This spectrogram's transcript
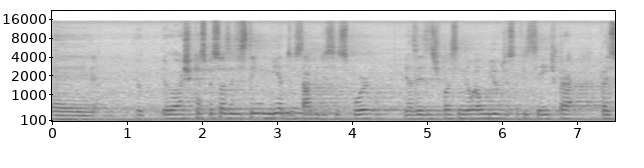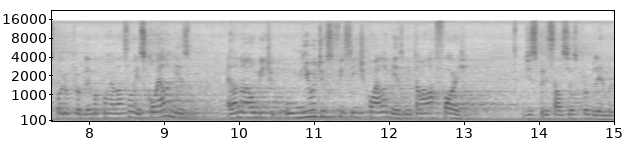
é, eu, eu acho que as pessoas às vezes têm medo, sabe, de se expor e às vezes tipo assim não é humilde o suficiente para expor o problema com relação a isso, com ela mesma ela não é humilde, humilde o suficiente com ela mesma, então ela foge de expressar os seus problemas.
